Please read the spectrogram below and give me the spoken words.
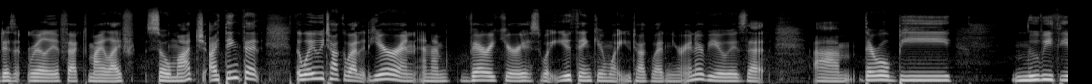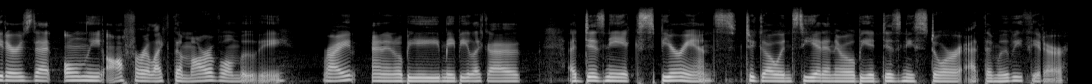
it doesn't really affect my life so much. I think that the way we talk about it here, and, and I'm very curious what you think and what you talk about in your interview, is that um, there will be movie theaters that only offer like the Marvel movie, right? And it'll be maybe like a a Disney experience to go and see it, and there will be a Disney store at the movie theater.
